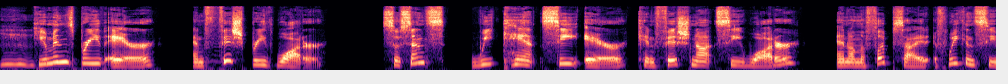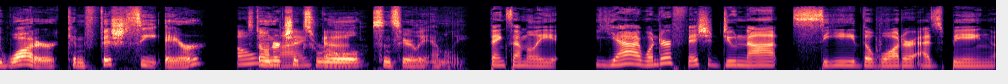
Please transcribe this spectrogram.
Humans breathe air and fish breathe water. So, since we can't see air, can fish not see water? And on the flip side, if we can see water, can fish see air? Oh Stoner Chicks God. rule. Sincerely, Emily. Thanks, Emily. Yeah, I wonder if fish do not see the water as being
